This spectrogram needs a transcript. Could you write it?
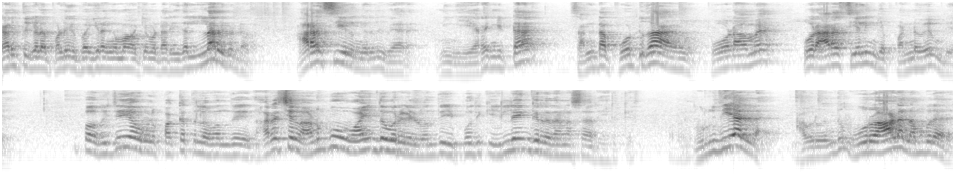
கருத்துக்களை பழுவி பகிரங்கமாக வைக்க மாட்டார். இதெல்லாம் இருக்கட்டும். அரசியலுங்கிறது வேறு. நீங்கள் இறங்கிட்டால் சண்டை போட்டு தான் ஆகணும். போடாமல் ஒரு அரசியல் இங்கே பண்ணவே முடியாது. இப்போ விஜய் அவர்கள் பக்கத்தில் வந்து அரசியல் அனுபவம் வாய்ந்தவர்கள் வந்து இப்போதைக்கு இல்லைங்கிறது தானே சார் இருக்குது உறுதியாக இல்லை. அவர் வந்து ஒரு ஆளை நம்புறாரு.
